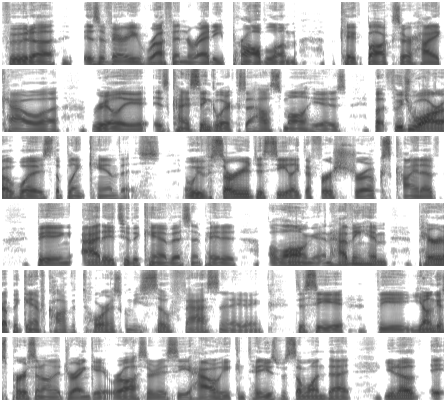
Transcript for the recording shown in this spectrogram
Fuda is a very rough and ready problem kickboxer. Hayakawa really is kind of singular because of how small he is. But Fujiwara was the blank canvas. And we've started to see like the first strokes kind of being added to the canvas and painted along. And having him paired up again with Kagetora is going to be so fascinating to see the youngest person on the Dragon Gate roster to see how he continues with someone that, you know, it,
